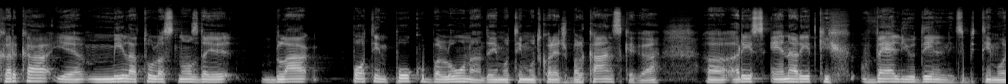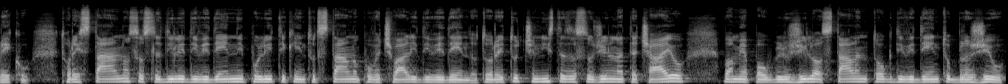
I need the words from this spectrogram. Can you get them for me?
Krka je imela to lastnost, da je bila po tem poku balona, da imamo temu tako reči balkanskega, uh, res ena redkih velju delnic, bi temu rekel. Torej, stalno so sledili dividendni politiki in tudi stalno povečevali dividendo. Torej, tudi če niste zaslužili na tečaju, vam je pa obložilo stalen tok dividend, oblažil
